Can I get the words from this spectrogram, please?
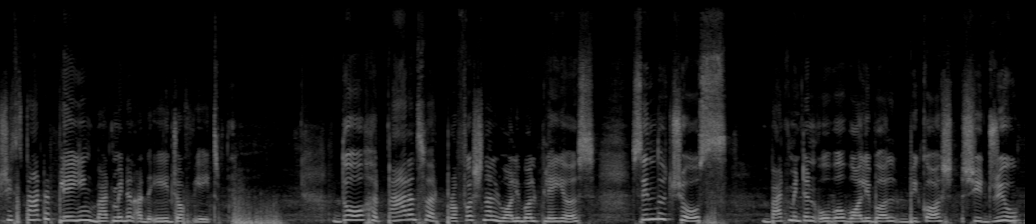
she started playing badminton at the age of 8. Though her parents were professional volleyball players, Sindhu chose badminton over volleyball because she drew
